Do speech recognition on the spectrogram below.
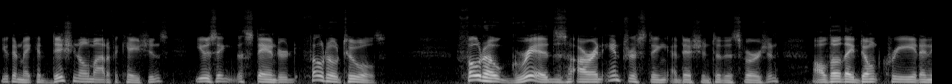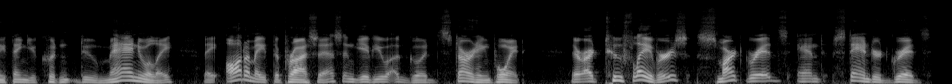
you can make additional modifications using the standard photo tools. Photo grids are an interesting addition to this version. Although they don't create anything you couldn't do manually, they automate the process and give you a good starting point. There are two flavors, smart grids and standard grids.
